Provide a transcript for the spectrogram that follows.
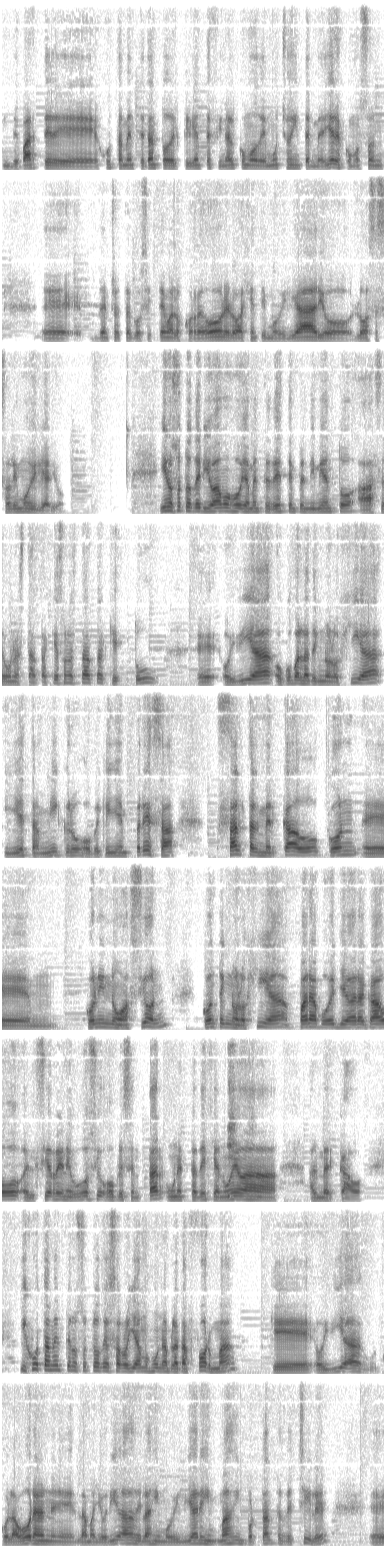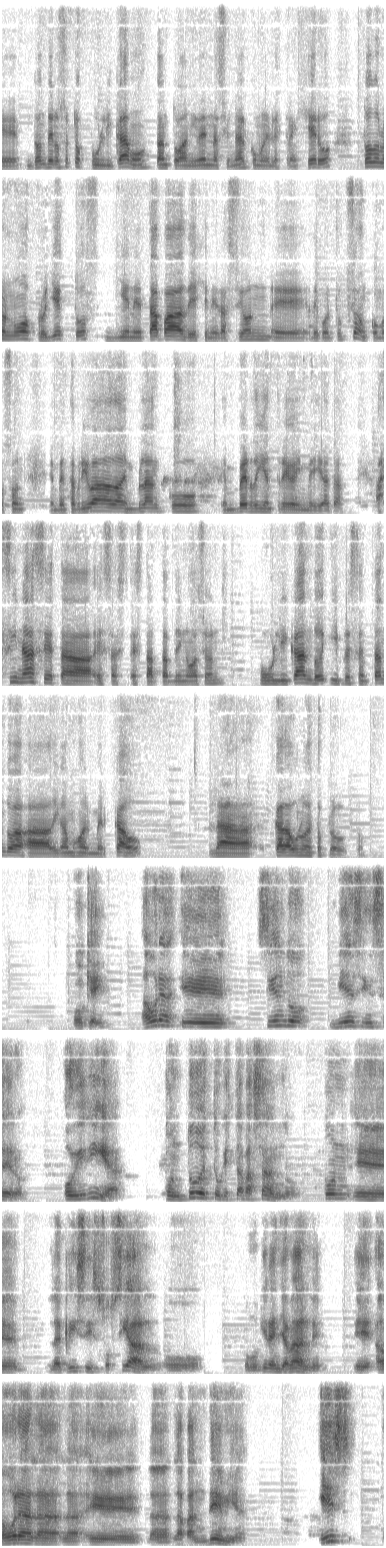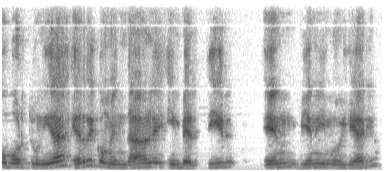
de parte de justamente tanto del cliente final como de muchos intermediarios, como son eh, dentro de este ecosistema los corredores, los agentes inmobiliarios, los asesores inmobiliarios. Y nosotros derivamos obviamente de este emprendimiento a hacer una startup. ¿Qué es una startup? Que tú eh, hoy día ocupas la tecnología y esta micro o pequeña empresa salta al mercado con, eh, con innovación, con tecnología para poder llevar a cabo el cierre de negocio o presentar una estrategia nueva al mercado. Y justamente nosotros desarrollamos una plataforma que hoy día colaboran eh, la mayoría de las inmobiliarias más importantes de Chile, eh, donde nosotros publicamos, tanto a nivel nacional como en el extranjero, todos los nuevos proyectos y en etapa de generación eh, de construcción, como son en venta privada, en blanco, en verde y entrega inmediata. Así nace esta, esa startup de innovación, publicando y presentando a, digamos, al mercado la, cada uno de estos productos. Ok. Ahora, eh, siendo bien sincero, hoy día, con todo esto que está pasando, con eh, la crisis social o como quieran llamarle, eh, ahora la, la, pandemia, ¿es oportunidad, es recomendable invertir en bienes inmobiliarios?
